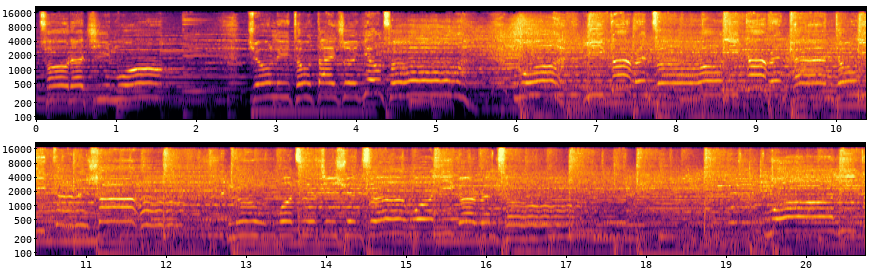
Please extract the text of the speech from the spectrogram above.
烟都抽的寂寞，酒里头带着忧愁。我一个人走，一个人看透，一个人受，路我自己选择，我一个人走。我一个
